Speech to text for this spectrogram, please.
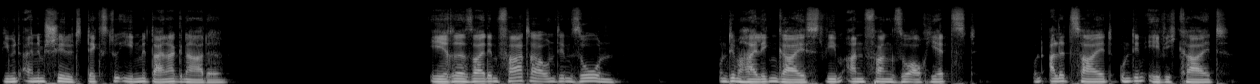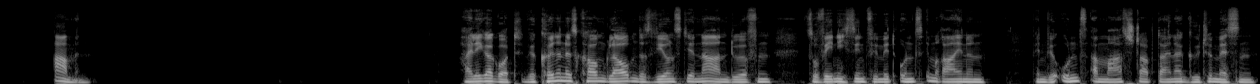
wie mit einem Schild deckst du ihn mit deiner Gnade. Ehre sei dem Vater und dem Sohn und dem Heiligen Geist, wie im Anfang, so auch jetzt und alle Zeit und in Ewigkeit. Amen. Heiliger Gott, wir können es kaum glauben, dass wir uns dir nahen dürfen, so wenig sind wir mit uns im Reinen, wenn wir uns am Maßstab deiner Güte messen.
